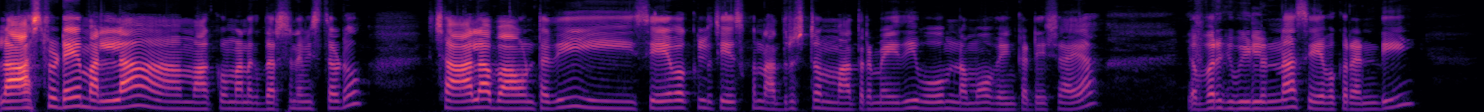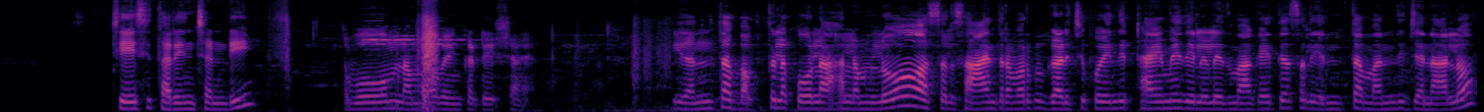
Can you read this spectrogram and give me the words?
లాస్ట్ డే మళ్ళా మాకు మనకు దర్శనం ఇస్తాడు చాలా బాగుంటుంది. ఈ సేవకులు చేసుకున్న అదృష్టం మాత్రమే ఇది. ఓం నమో వెంకటేశాయ. ఎవరికి వీళ్ళున్నా సేవకు రండి. చేసి తరించండి. ఓం నమో వెంకటేశాయ. ఇదంతా భక్తుల కోలాహలంలో అసలు సాయంత్రం వరకు గడిచిపోయింది. టైమే తెలియలేదు మాకైతే అసలు ఎంతమంది జనాలో.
